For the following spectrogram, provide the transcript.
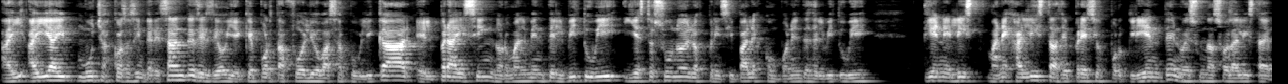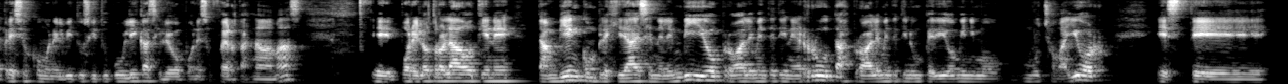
ahí, ahí hay muchas cosas interesantes, desde, oye, ¿qué portafolio vas a publicar? El pricing, normalmente el B2B, y esto es uno de los principales componentes del B2B, tiene list, maneja listas de precios por cliente, no es una sola lista de precios como en el B2C tú publicas y luego pones ofertas nada más. Eh, por el otro lado, tiene también complejidades en el envío, probablemente tiene rutas, probablemente tiene un pedido mínimo mucho mayor. Este,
